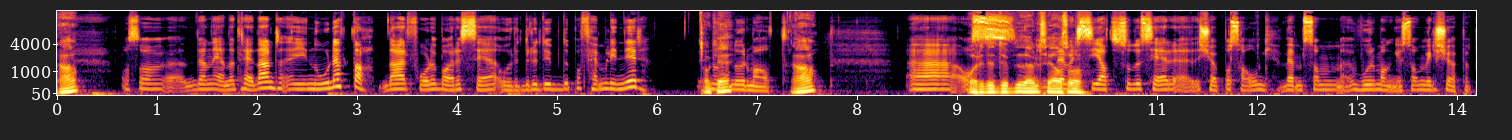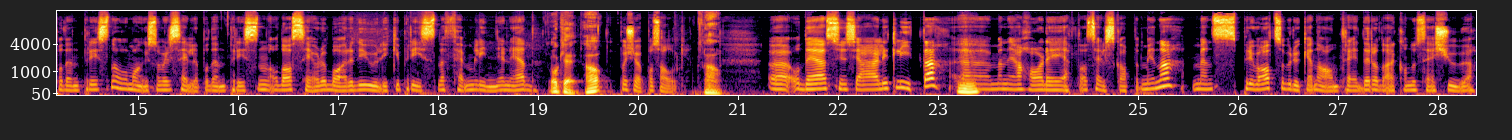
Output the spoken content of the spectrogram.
Ja, Og så Den ene traderen i Nordnett, da, der får du bare se ordredybde på fem linjer. no- Normalt. ja, Eh, og s- Ordredybde, det vil si det vil altså- si at så du ser eh, kjøp og salg, som, hvor mange som vil kjøpe på den prisen, og hvor mange som vil selge på den prisen. Og da ser du bare de ulike prisene fem linjer ned okay, ja, på kjøp og salg. ja. Uh, og det syns jeg er litt lite, eh, men jeg har det i et av selskapene mine. Mens privat så bruker jeg en annen trader, og der kan du se 20.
